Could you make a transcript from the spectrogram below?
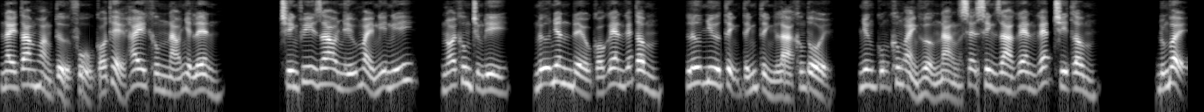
nay tam hoàng tử phủ có thể hay không náo nhiệt lên. Trình phi giao nhíu mày nghĩ nghĩ, nói không chừng đi, nữ nhân đều có ghen ghét tâm, lư như tịnh tính tình là không tồi, nhưng cũng không ảnh hưởng nàng sẽ sinh ra ghen ghét chi tâm. Đúng vậy,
